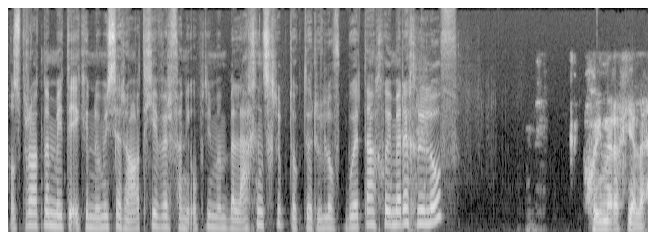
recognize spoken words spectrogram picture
Ons praat nou met 'n ekonomiese raadgewer van die Optimum Beleggingsgroep, Dr. Rolof Botha. Goeiemôre Rolof. Goeiemôre julle.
